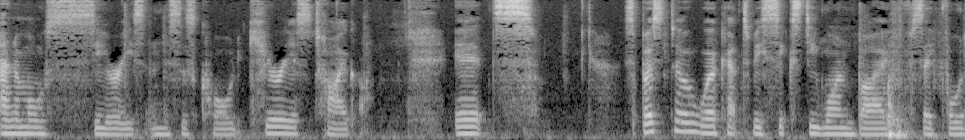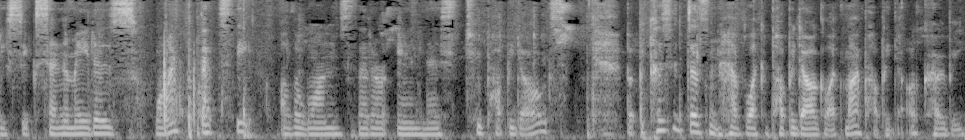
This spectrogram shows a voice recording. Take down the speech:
animal series and this is called Curious Tiger. It's supposed to work out to be 61 by say 46 centimeters wide that's the other ones that are in. There's two puppy dogs. But because it doesn't have like a puppy dog like my puppy dog Kobe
